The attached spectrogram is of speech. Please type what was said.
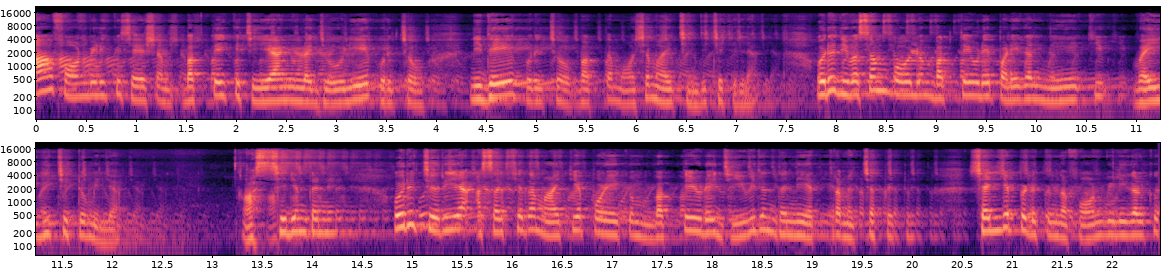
ആ ഫോൺ വിളിക്ക് ശേഷം ഭക്തയ്ക്ക് ചെയ്യാനുള്ള ജോലിയെക്കുറിച്ചോ നിധയെക്കുറിച്ചോ ഭക്ത മോശമായി ചിന്തിച്ചിട്ടില്ല. ഒരു ദിവസം പോലും ഭക്തയുടെ പണികൾ നീക്കി വൈകിച്ചിട്ടുമില്ല. ആശ്ചര്യം തന്നെ. ഒരു ചെറിയ അസഹ്യത മാറ്റിയപ്പോഴേക്കും ഭക്തയുടെ ജീവിതം തന്നെ എത്ര മെച്ചപ്പെട്ടു. ശല്യപ്പെടുത്തുന്ന ഫോൺ വിളികൾക്ക്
